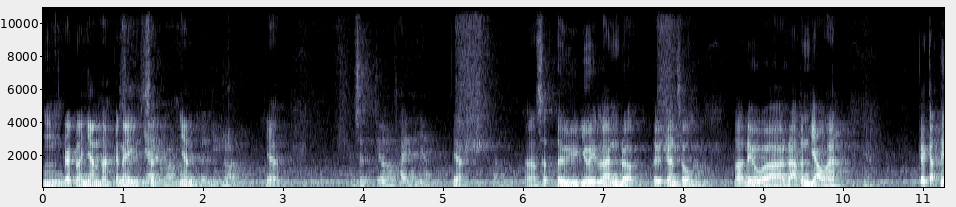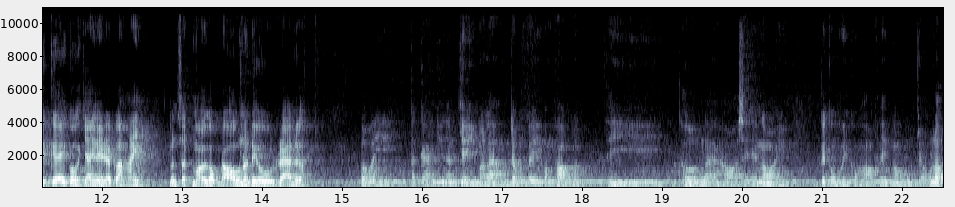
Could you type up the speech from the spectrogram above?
Ừ, rất là nhanh ha cái này xịt và nhanh. rộng. Dạ. Em xịt cho thấy thôi nha. Dạ. Đó, xịt từ dưới lên cũng được từ trên xuống nó đều à, ra tinh dầu ha. Cái cách thiết kế của cái chai này rất là hay. Mình xịt mọi góc độ nó đều ra được. Đối với tất cả những anh chị mà làm trong cái văn phòng á, thì thường là họ sẽ ngồi cái công việc của họ phải ngồi một chỗ lâu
